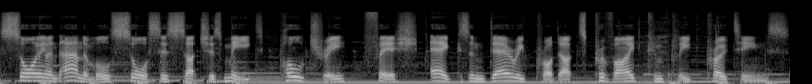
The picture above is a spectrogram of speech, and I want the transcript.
Soy and animal sources such as meat, poultry, fish, eggs and dairy products provide complete proteins.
